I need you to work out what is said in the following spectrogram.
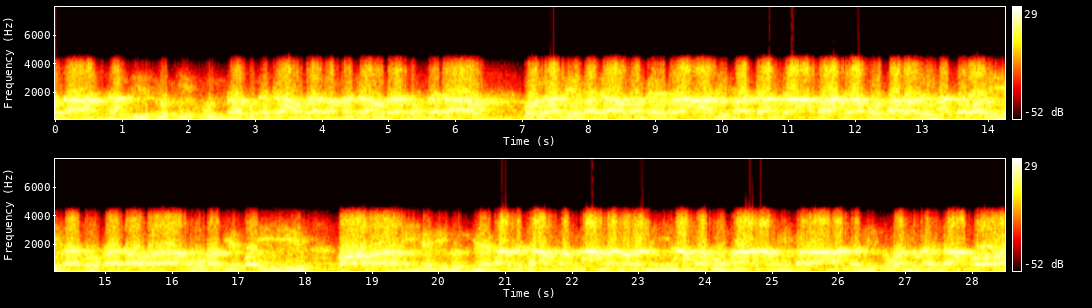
ชน์ทั้งที่สุดอีกคุณพระพุทธเจ้าพระธรรมเจ้าพระสงฆ์เจ้าคุณพระเทพเจ้าตั้งแต่พระอาทิตย์พระจันทร์พระอังคารพระพุทธบริหัสบดีพระสุขพระเจ้าพระหูพระเกศบดี ขอบารมีได้ที่พึ่งแก่ข้าพระเจ้าทั้งนางพระกรณีนางพระคงคานางมิตราอันตริส่วนอยู่ในสากร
